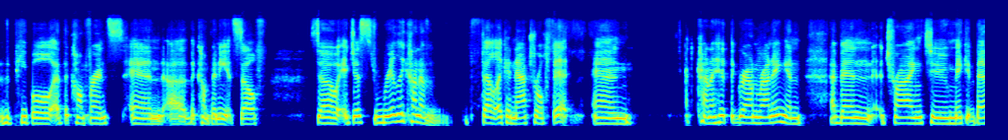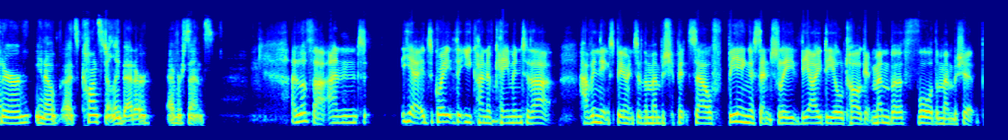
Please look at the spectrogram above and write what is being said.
the people at the conference and uh, the company itself. So it just really kind of felt like a natural fit. And kind of hit the ground running and have been trying to make it better. You know, it's constantly better ever since. I love that. And yeah, it's great that you kind of came into that having the experience of the membership itself, being essentially the ideal target member for the membership.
